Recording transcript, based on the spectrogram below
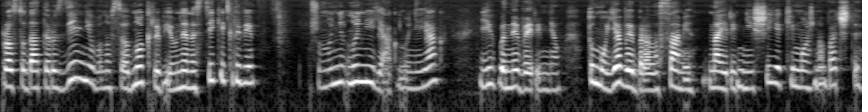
просто дати роздільні, воно все одно криві. Вони настільки криві, що ну, ну ніяк, ну ніяк їх би не вирівняв. Тому я вибрала самі найрівніші, які можна, бачити,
